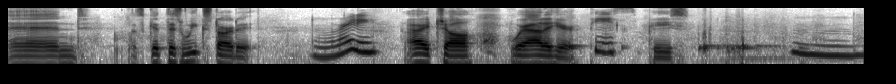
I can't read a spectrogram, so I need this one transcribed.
and let's get this week started. Alrighty. All right, y'all. We're out of here. Peace. Peace. Hmm.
